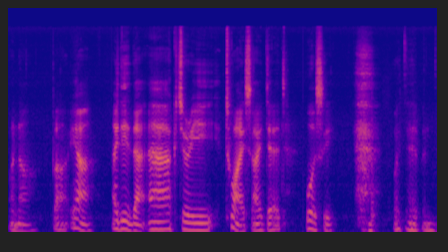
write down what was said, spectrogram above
or not. But yeah, I did that. Actually, twice I did. We'll see what happened.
